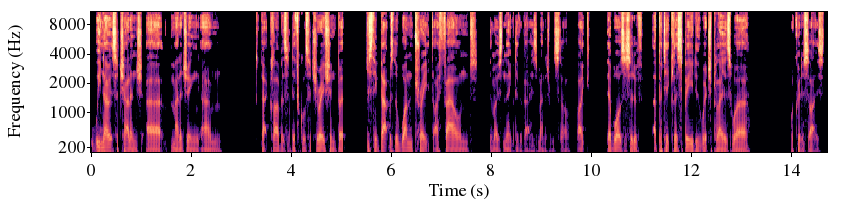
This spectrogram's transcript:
we know it's a challenge uh, managing um, that club. It's a difficult situation, but just think that was the one trait that I found the most negative about his management style. Like, there was a sort of a particular speed with which players were were criticised,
